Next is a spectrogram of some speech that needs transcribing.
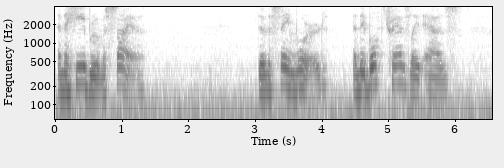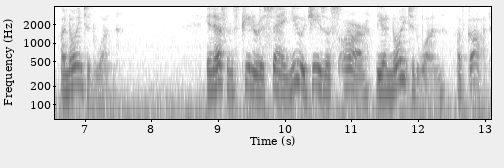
and the Hebrew Messiah, they're the same word, and they both translate as anointed one. In essence, Peter is saying, You, Jesus, are the anointed one of God.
